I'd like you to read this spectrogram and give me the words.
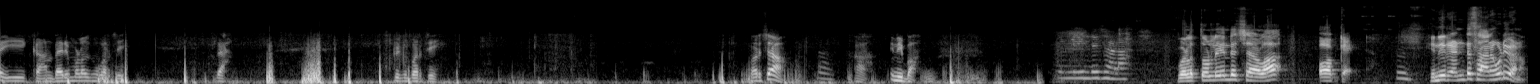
ഈ കാന്താരി മുളക് പറിച്ചേ. ഇതാ. ഇതൊക്കെ പറിച്ചേ. പറിച്ചാ? ആ. ഇനി ബാ. ഉള്ളിന്റെ ചള. വെളുത്തുള്ളിന്റെ ചള ഓക്കെ. ഇനി രണ്ട് സാധനം കൂടി വേണം.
